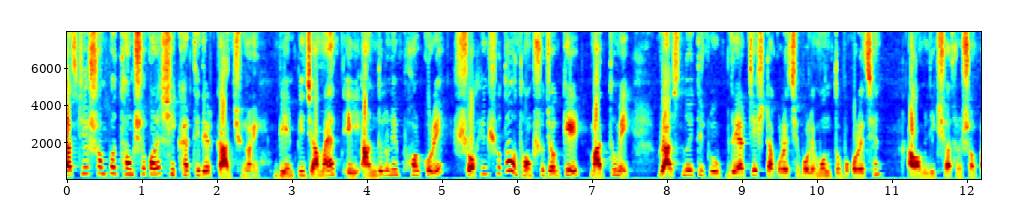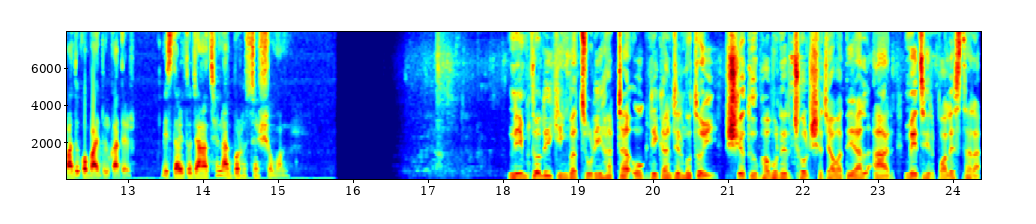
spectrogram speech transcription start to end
রাষ্ট্রীয় সম্পদ ধ্বংস করা শিক্ষার্থীদের কাজ নয়। বিএনপি জামায়াত এই আন্দোলনে ভর করে সহিংসতা ও ধ্বংসযজ্ঞের মাধ্যমে রাজনৈতিক রূপ দেওয়ার চেষ্টা করেছে বলে মন্তব্য করেছেন আওয়ামী লীগ সাধারণ সম্পাদক ওবায়দুল কাদের। বিস্তারিত জানাচ্ছেন আকবর হোসেন সুমন। নিমতলি কিংবা চুড়িহাট্টা অগ্নিকাণ্ডের মতোই সেতু ভবনের ঝলসে যাওয়া দেয়াল আর মেঝের পলেস্তারা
